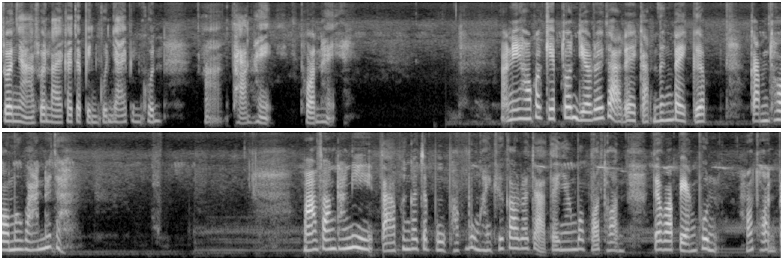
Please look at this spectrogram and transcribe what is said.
ส่วนหญ้าส่วนหลายก็จะเป็นคุณยายเป็นคนอ่าถางให้ถอนให้ อันนี้เขาก็เก็บต้นเดียวด้วยจ้ะได้กับนึงได้เกือบกำทอเมื่อวานด้วยจ้ะมาฟังทั้งนี้ตาเพิ่งก็จะปลูกผักบุ้งให้คือเก่าแล้วจ้ะแต่ยังบ่พอถอน แต่ว่าแปลงพุ่นเขาถอนไป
